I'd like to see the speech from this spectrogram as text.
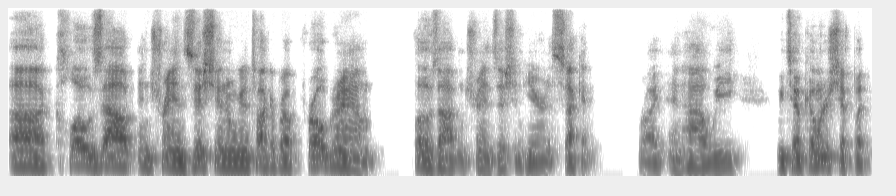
uh, closeout and transition. And we're going to talk about program closeout and transition here in a second, right? And how we we take ownership. But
